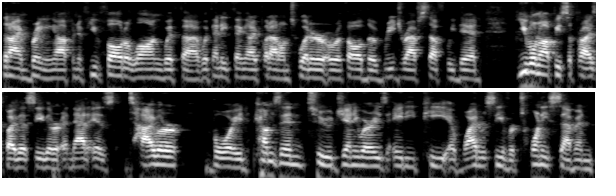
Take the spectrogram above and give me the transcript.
that I'm bringing up. And if you followed along with uh, with anything that I put out on Twitter or with all the redraft stuff we did, you will not be surprised by this either. And that is Tyler. Boyd comes into January's ADP at wide receiver 27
